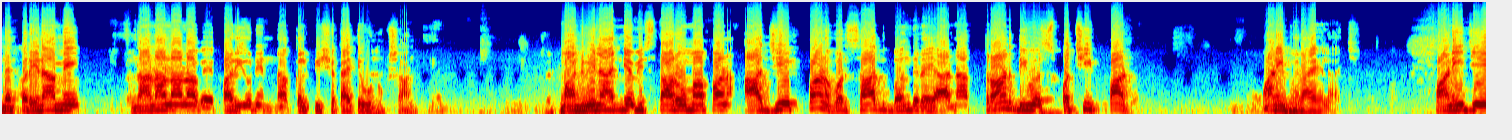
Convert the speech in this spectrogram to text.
ને પરિણામે નાના નાના વેપારીઓને ન કલ્પી શકાય તેવું નુકસાન થયું. માંડવીના અન્ય વિસ્તારોમાં પણ આજે પણ વરસાદ બંધ રહ્યાના ત્રણ દિવસ પછી પણ પાણી ભરાયેલા છે. પાણી જે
